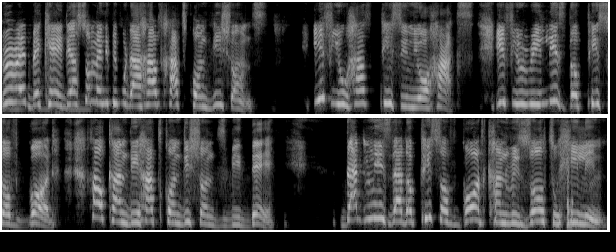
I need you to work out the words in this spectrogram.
Rebeke. There are so many people that have heart conditions. If you have peace in your heart, if you release the peace of God, how can the heart conditions be there? That means that the peace of God can result to healing.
